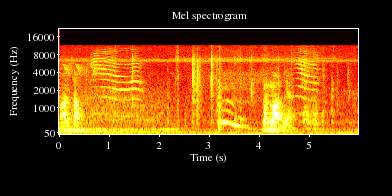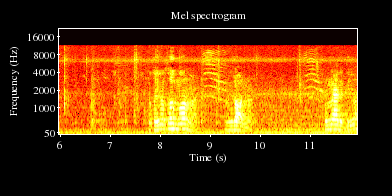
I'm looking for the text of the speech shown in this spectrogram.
Ngon không? Ngọt ngọt nhỉ? Tôi thấy nó thơm ngon mà. Nó giòn mà. Không nghe được tí mà.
